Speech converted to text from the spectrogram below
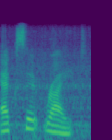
Exit right.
